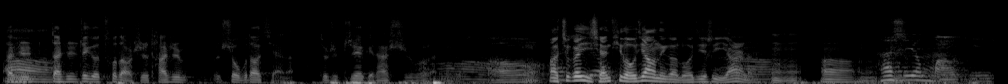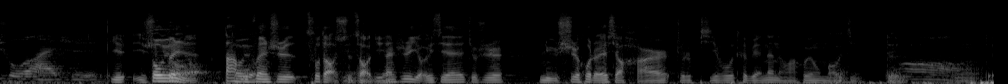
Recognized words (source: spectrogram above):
但是、啊。但是这个搓澡师他是收不到钱的，就是直接给他师傅了那种，哦，哦，啊，就跟以前剃头匠那个逻辑是一样的嗯嗯啊。嗯，他是用毛巾搓还是？也也是都有分人，大部分是搓澡巾，是澡巾。但是有一些就是女士或者是小孩儿，就是皮肤特别嫩的话，会用毛巾。对哦，嗯，对，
